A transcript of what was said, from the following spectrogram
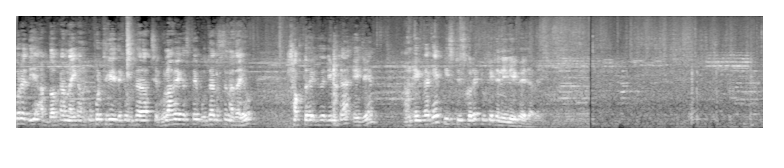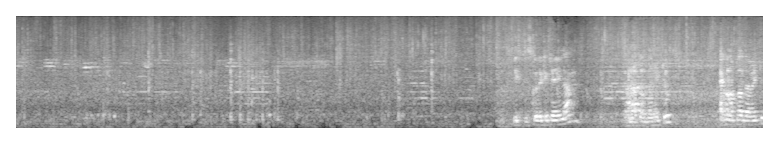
করে দিয়ে আর দরকার নাই, কারণ উপর থেকে দেখে বোঝা যাচ্ছে, ঘোলা হয়ে গেছে, বোঝা যাচ্ছে না, যাই হোক, শক্ত হয়ে গেছে ডিমটা, এই যে, এখন এটাকে পিস পিস করে একটু কেটে নিলেই হয়ে যাবে। পিস পিস করে কেটে নিলাম, এখন আপনাদের আমি একটু এখন আপনাদের আমি একটু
